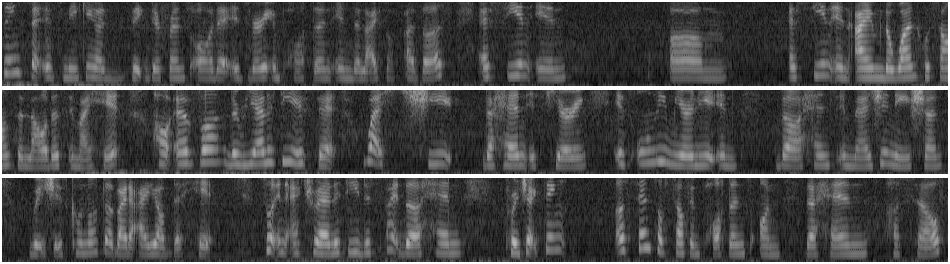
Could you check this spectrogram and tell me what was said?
thinks that it's making a big difference or that it's very important in the lives of others as seen in um as seen in I'm the one who sounds the loudest in my head. However, the reality is that what she the hen is hearing is only merely in the hen's imagination which is connoted by the idea of the head. So in actuality, despite the hen projecting a sense of self-importance on the hen herself,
